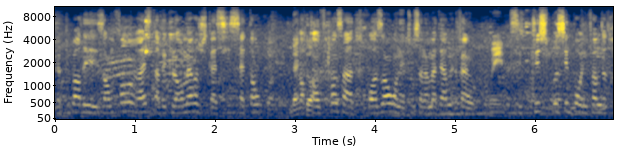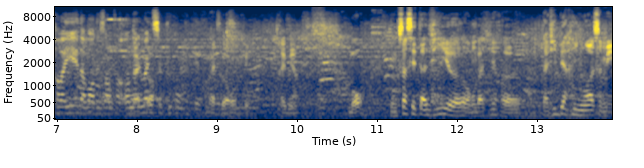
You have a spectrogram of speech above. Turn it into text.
la plupart des enfants restent avec leur mère jusqu'à 6-7 ans. Quoi. Alors qu'en France, à 3 ans, on est tous à la maternelle. Enfin, Oui. c'est plus possible pour une femme de travailler et d'avoir des enfants. En. Allemagne, c'est plus compliqué. D'accord, ok, très bien. Bon, donc ça c'est ta vie, euh, on va dire, euh, ta vie berlinoise, mais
